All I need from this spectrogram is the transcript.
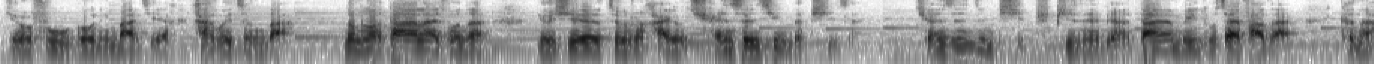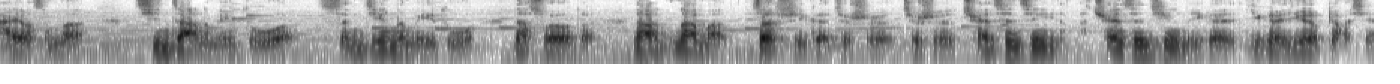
比如腹股沟淋巴结还会增大。那么当然来说呢，有些就是还有全身性的皮疹，全身性皮皮疹表现。当然梅毒再发展，可能还有什么心脏的梅毒、神经的梅毒，那所有的那那么这是一个就是就是全身性全身性的一个一个一个表现。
